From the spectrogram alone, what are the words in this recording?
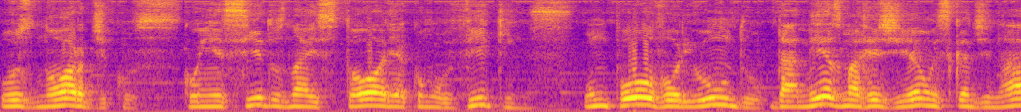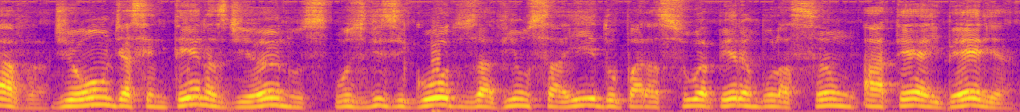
Os nórdicos, conhecidos na história como vikings, um povo oriundo da mesma região escandinava, de onde há centenas de anos os visigodos haviam saído para sua perambulação até a Ibéria,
